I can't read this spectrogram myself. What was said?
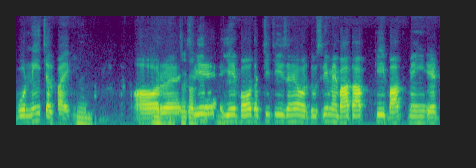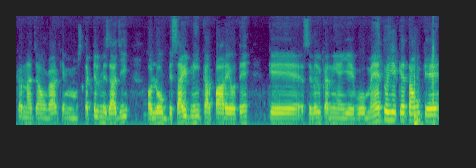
वो नहीं चल पाएगी। Hmm. और hmm, इसलिए ये बहुत अच्छी चीज़ है और दूसरी मैं बात आपकी बात में ही ऐड करना चाहूँगा कि मुस्तकिल मिजाजी और लोग डिसाइड नहीं कर पा रहे होते कि सिविल करनी है ये वो। मैं तो ये कहता हूँ कि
